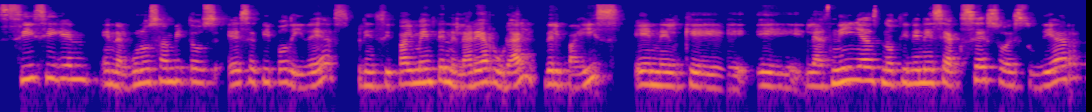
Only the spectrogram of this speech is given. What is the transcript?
Sí siguen en algunos ámbitos ese tipo de ideas, principalmente en el área rural del país, en el que eh, las niñas no tienen ese acceso a estudiar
